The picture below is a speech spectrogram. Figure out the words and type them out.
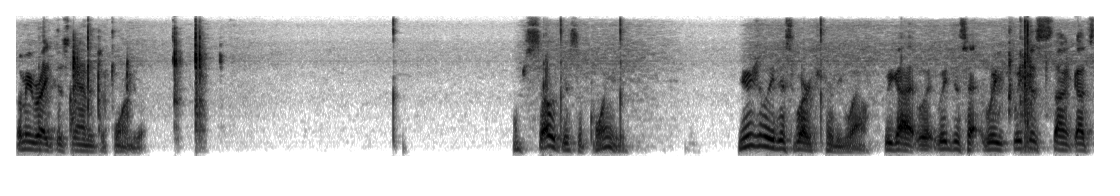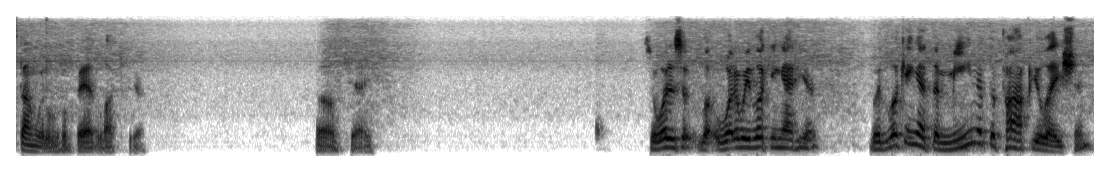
let me write this down as a formula. I'm so disappointed. Usually this works pretty well. We got we just we we just stung, got stung with a little bad luck here. Okay. So what is it? What are we looking at here? We're looking at the mean of the population,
